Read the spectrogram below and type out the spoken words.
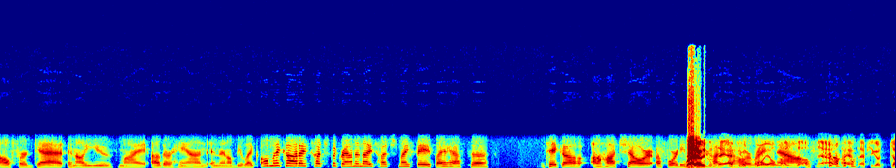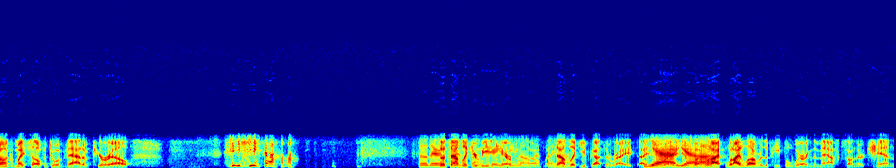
I'll forget and I'll use my other hand and then I'll be like, "Oh my god, I touched the ground and I touched my face. I have to take a a hot shower, a 40 Right, I minute was hot say I have to shower go boil right now." myself now. I, have, I have to go dunk myself into a vat of Purell. yeah. So there's So it sounds like you're being careful though. It like sounds that. like you've got the right, Yeah, right idea. What, what. I what I love are the people wearing the masks on their chin.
